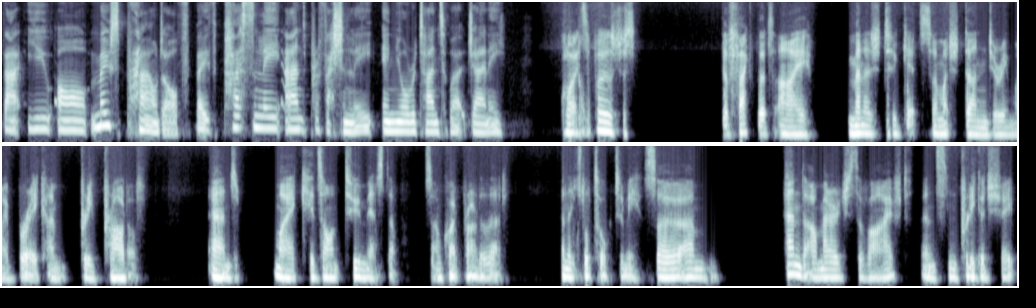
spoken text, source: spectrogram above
that you are most proud of, both personally and professionally, in your return to work journey? Well, I suppose just the fact that I managed to get so much done during my break, I'm pretty proud of and my kids aren't too messed up. So I'm quite proud of that. And they still talk to me. So, um, and our marriage survived and it's in pretty good shape.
